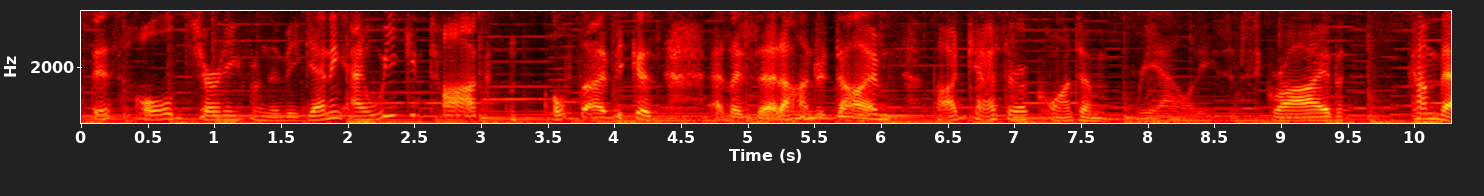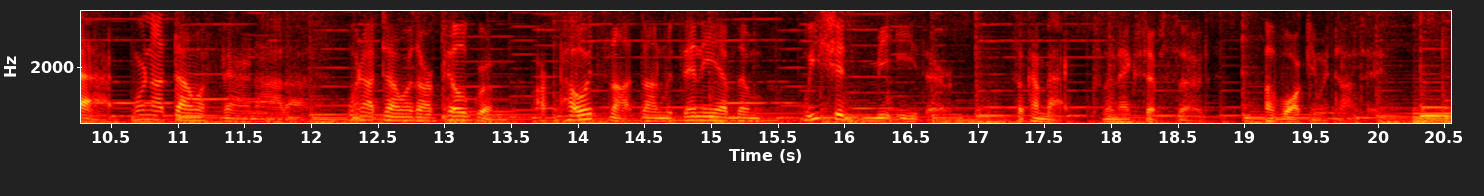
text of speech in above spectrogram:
this whole journey from the beginning and we can talk the whole time because, as I've said a hundred times, podcasts are a quantum reality. Subscribe, come back. We're not done with Farinata. We're not done with our pilgrim. Our poet's not done with any of them. We should be either. So come back to the next episode of Walking with Dante.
